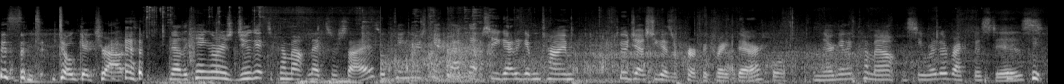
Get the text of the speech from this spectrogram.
it. Don't get trapped. Now, the kangaroos do get to come out and exercise. The kangaroos can't back up, so you gotta give them time to adjust. You guys are perfect right there. And they're gonna come out and see where their breakfast is.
